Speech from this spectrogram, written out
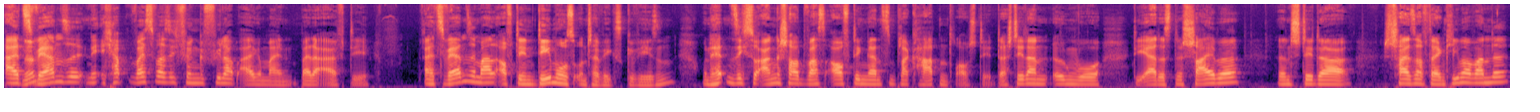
als ne? wären sie, nee, ich hab, weißt du, was ich für ein Gefühl habe allgemein bei der AfD? Als wären sie mal auf den Demos unterwegs gewesen und hätten sich so angeschaut, was auf den ganzen Plakaten draufsteht. Da steht dann irgendwo, die Erde ist eine Scheibe, dann steht da Scheiß auf deinen Klimawandel,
